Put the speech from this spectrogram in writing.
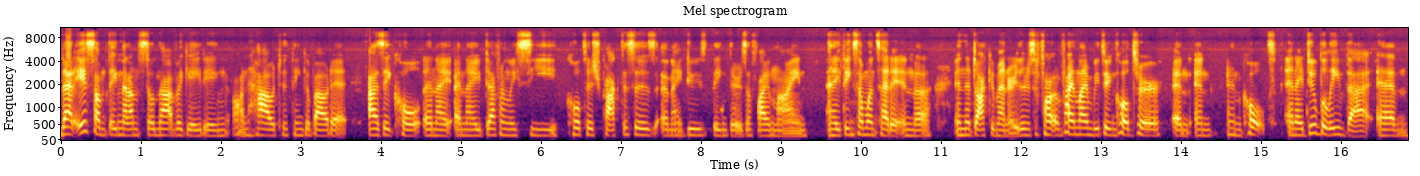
that is something that I'm still navigating on how to think about it as a cult. And I and I definitely see cultish practices and I do think there's a fine line. And I think someone said it in the in the documentary. There's a fine line between culture and and and cult. And I do believe that. And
